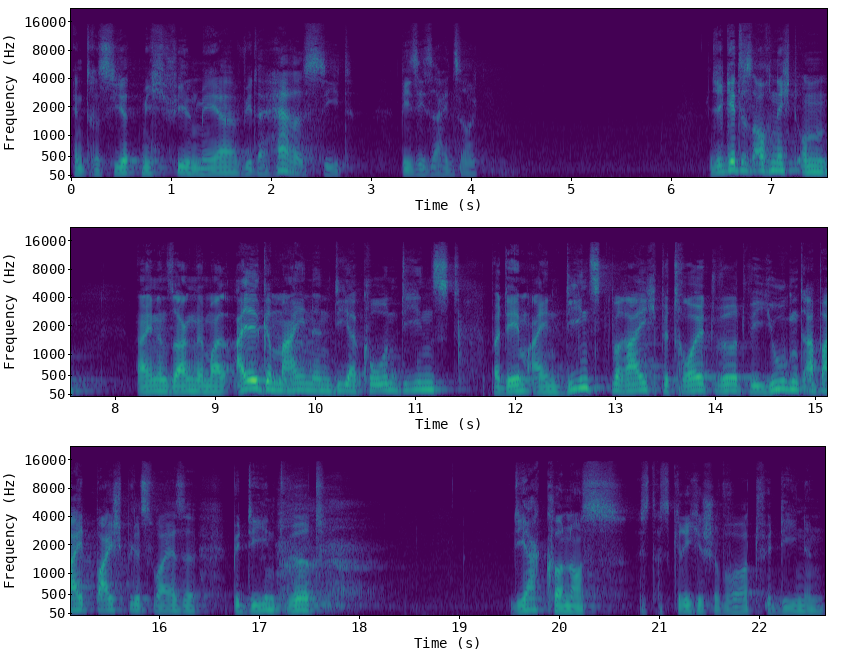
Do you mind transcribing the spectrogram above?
interessiert mich viel mehr, wie der Herr es sieht, wie sie sein sollten. Hier geht es auch nicht um einen, sagen wir mal, allgemeinen Diakondienst, bei dem ein Dienstbereich betreut wird, wie Jugendarbeit beispielsweise bedient wird. Diakonos ist das griechische Wort für dienen.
